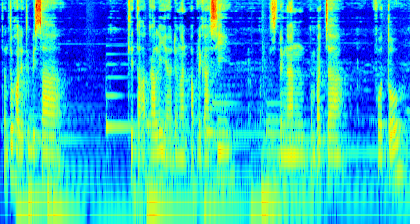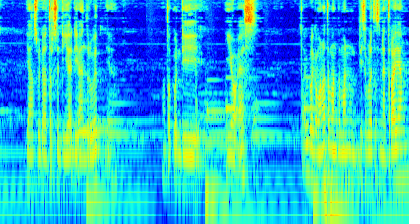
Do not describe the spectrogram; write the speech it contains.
tentu hal itu bisa kita akali ya dengan aplikasi dengan pembaca foto yang sudah tersedia di Android ya ataupun di iOS tapi bagaimana teman-teman disabilitas netra yang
